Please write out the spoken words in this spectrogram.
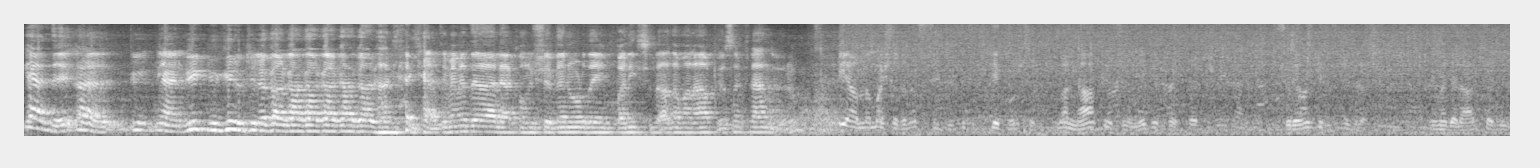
Geldi, e, yani büyük bir gürültüyle gar gar gar gar gar gar gar geldi. Mehmet Ali hala konuşuyor, ben oradayım, panik içinde adama ne yapıyorsun falan diyorum. Bir anda başladınız sürdürdük dekoru sürdük. Lan ne yapıyorsun ne dekoru? Süremiz bitti dediler. Mehmet Ali abi tabii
